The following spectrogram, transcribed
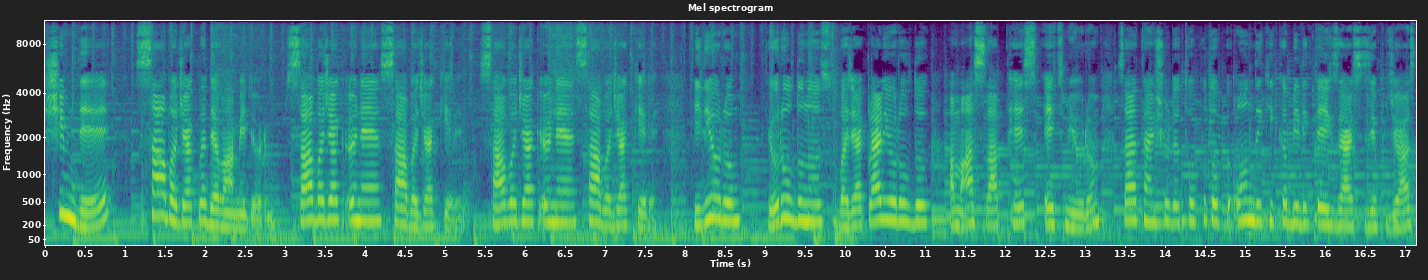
Şimdi sağ bacakla devam ediyorum. Sağ bacak öne, sağ bacak geri. Sağ bacak öne, sağ bacak geri. Biliyorum Yoruldunuz, bacaklar yoruldu ama asla pes etmiyorum. Zaten şurada topu topu 10 dakika birlikte egzersiz yapacağız.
